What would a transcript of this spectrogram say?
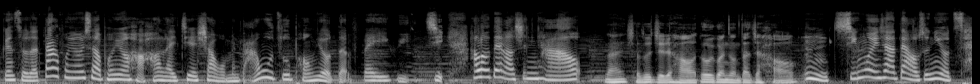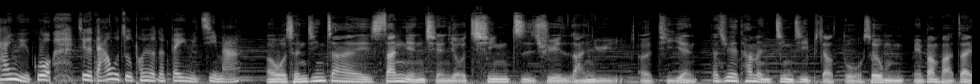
跟所有的大朋友、小朋友好好来介绍我们达悟族朋友的飞鱼记。Hello，戴老师你好，来小猪姐姐好，各位观众大家好。嗯，请问一下戴老师，你有参与过这个达悟族朋友的飞鱼记吗？呃，我曾经在三年前有亲自去蓝雨呃体验，但是因为他们竞技比较多，所以我们没办法在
